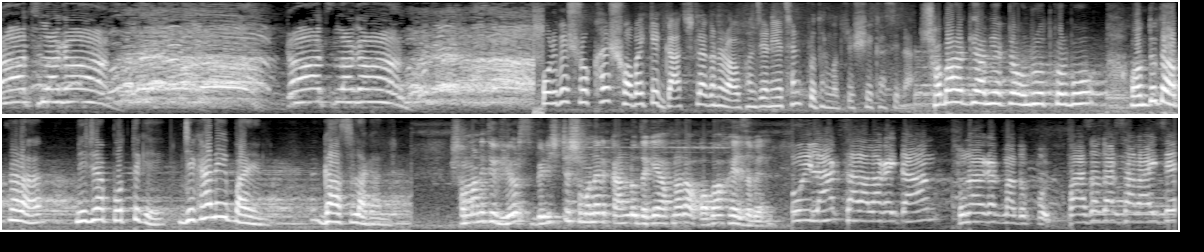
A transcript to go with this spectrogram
গাছ লাগান। গাছ লাগান। পরিবেশ রক্ষায় সবাইকে গাছ লাগানোর আহ্বান জানিয়েছেন প্রধানমন্ত্রী শেখ হাসিনা। সবার আগে আমি একটা অনুরোধ করব অন্তত আপনারা নিজেরা প্রত্যেকে যেখানেই পারেন গাছ লাগান। সম্মানিত ভিউয়ার্স ব্যারিস্টার সমানের কাণ্ড দেখে আপনারা অবাক হয়ে যাবেন। দুই লাখ চারা লাগাইতাম সোনারঘাট মাধবপুর। পাঁচ হাজার চারা আইছে।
